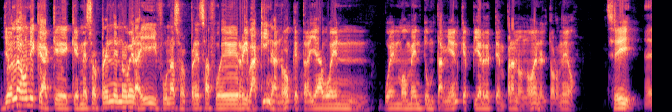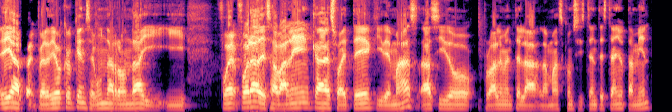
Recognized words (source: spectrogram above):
Yo la única que, me sorprende no ver ahí y fue una sorpresa fue Rivaquina, ¿no? Que traía buen, buen momentum también, que pierde temprano, ¿no? En el torneo. Sí, ella perdió creo que en segunda ronda y, fuera de Zabalenka, Suaitec y demás, ha sido probablemente la, más consistente este año también.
